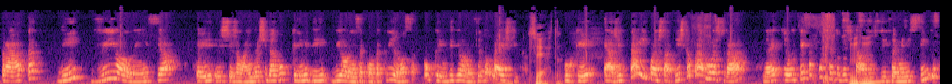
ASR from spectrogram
trata de violência, ele esteja lá investigado por crime de violência contra a criança ou crime de violência doméstica. Certo. Porque a gente está aí com a estatística para mostrar né, que 80% dos uhum. casos de feminicídio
